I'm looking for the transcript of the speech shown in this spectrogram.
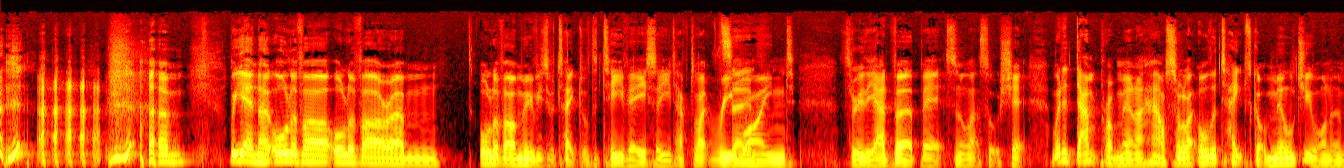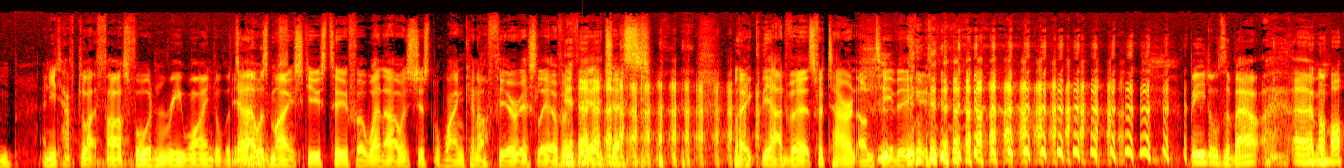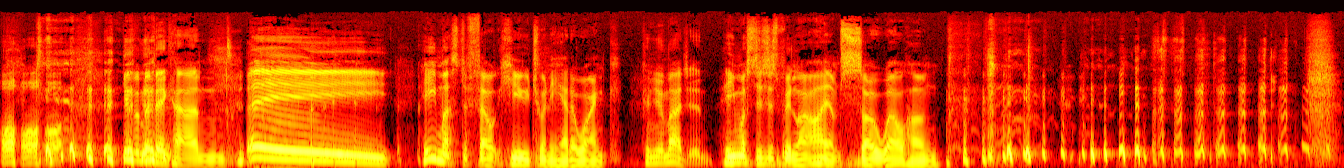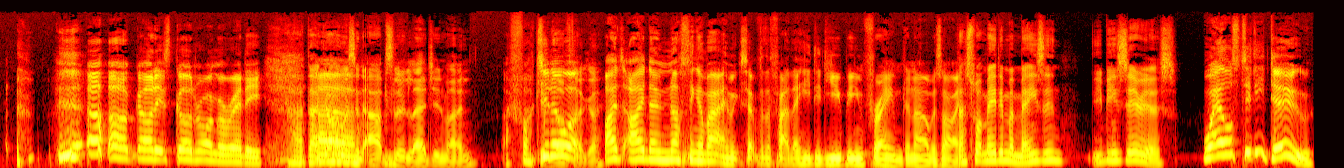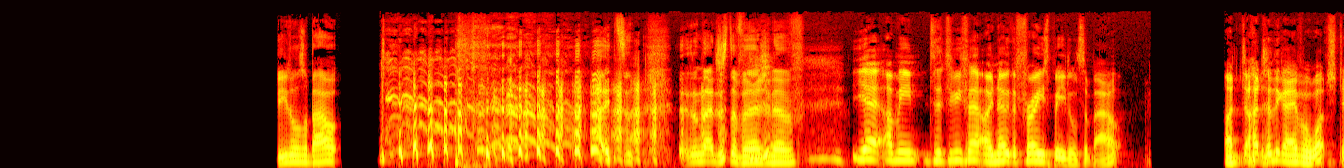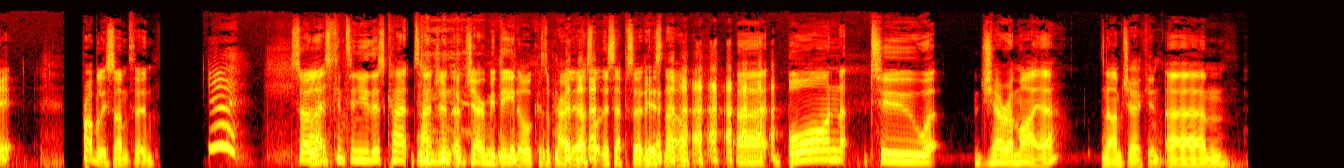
But yeah, no. All of our all of our um all of our movies were taped off the TV, so you'd have to like rewind through the advert bits and all that sort of shit. We had a damp problem in our house, so like all the tapes got mildew on them, and you'd have to like fast forward and rewind all the time. yeah, that was my excuse too for when I was just wanking off furiously over VHS, like the adverts for Tarrant on TV. Beadle's About. Um, Give him a big hand. hey, he must have felt huge when he had a wank. Can you imagine? He must have just been like, "I am so well hung." oh god, it's gone wrong already. God, that guy was an absolute legend, man. I fucking Uh, Do you know love what? that guy. I, I know nothing about him except for the fact that he did You've Been Framed, and I was like, That's what made him amazing. You being serious? what else did he do? Beadle's About? isn't, isn't that just a version of? Yeah, I mean, to, to be fair, I know the phrase Beadle's About. I, I don't think I ever watched it. Probably something. Yeah. So let's continue this ca- tangent of Jeremy Beadle because apparently that's what this episode is now. Uh, born to Jeremiah. No, I'm joking. Um,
